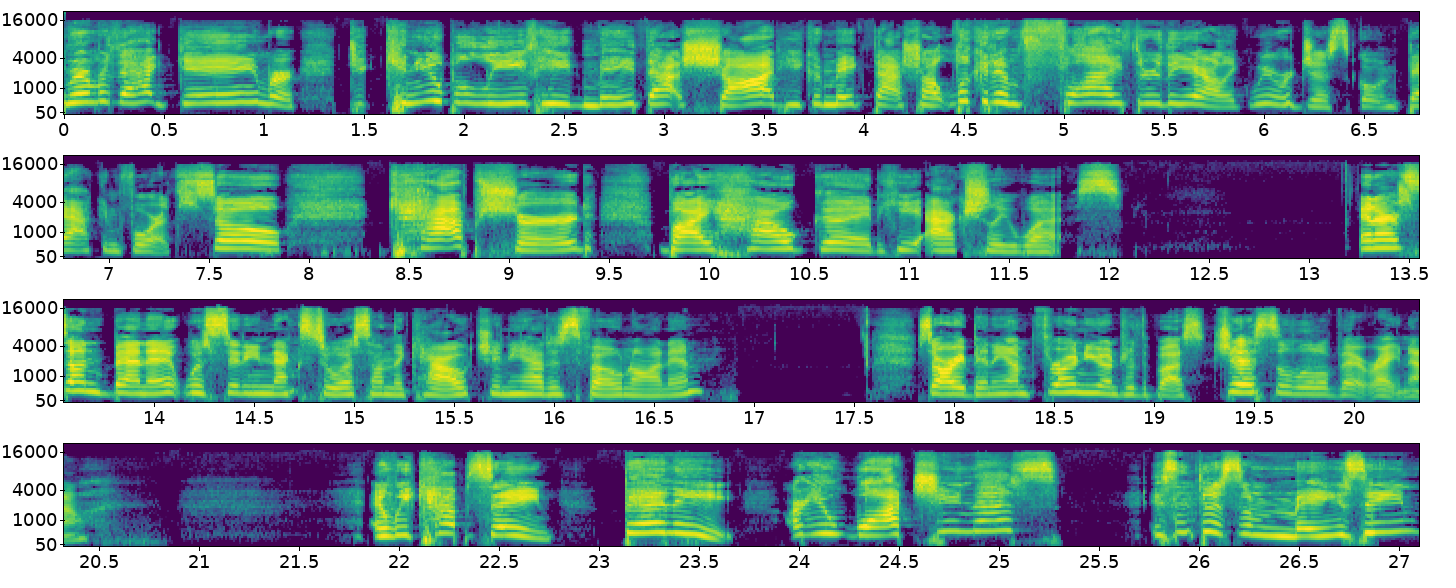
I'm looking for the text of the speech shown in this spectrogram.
remember that game? Or can you believe he made that shot? He could make that shot. Look at him fly through the air. Like we were just going back and forth, so captured by how good he actually was. And our son Bennett was sitting next to us on the couch, and he had his phone on him. Sorry, Benny, I'm throwing you under the bus just a little bit right now. And we kept saying, Benny, are you watching this? Isn't this amazing?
